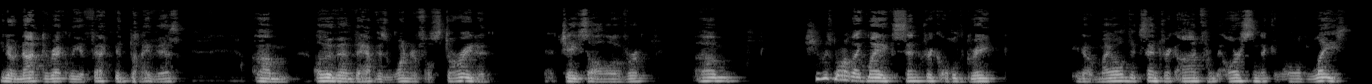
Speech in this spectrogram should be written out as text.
you know, not directly affected by this, um, other than to have this wonderful story to chase all over, um, she was more like my eccentric old great, you know, my old eccentric aunt from Arsenic and Old Lace,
